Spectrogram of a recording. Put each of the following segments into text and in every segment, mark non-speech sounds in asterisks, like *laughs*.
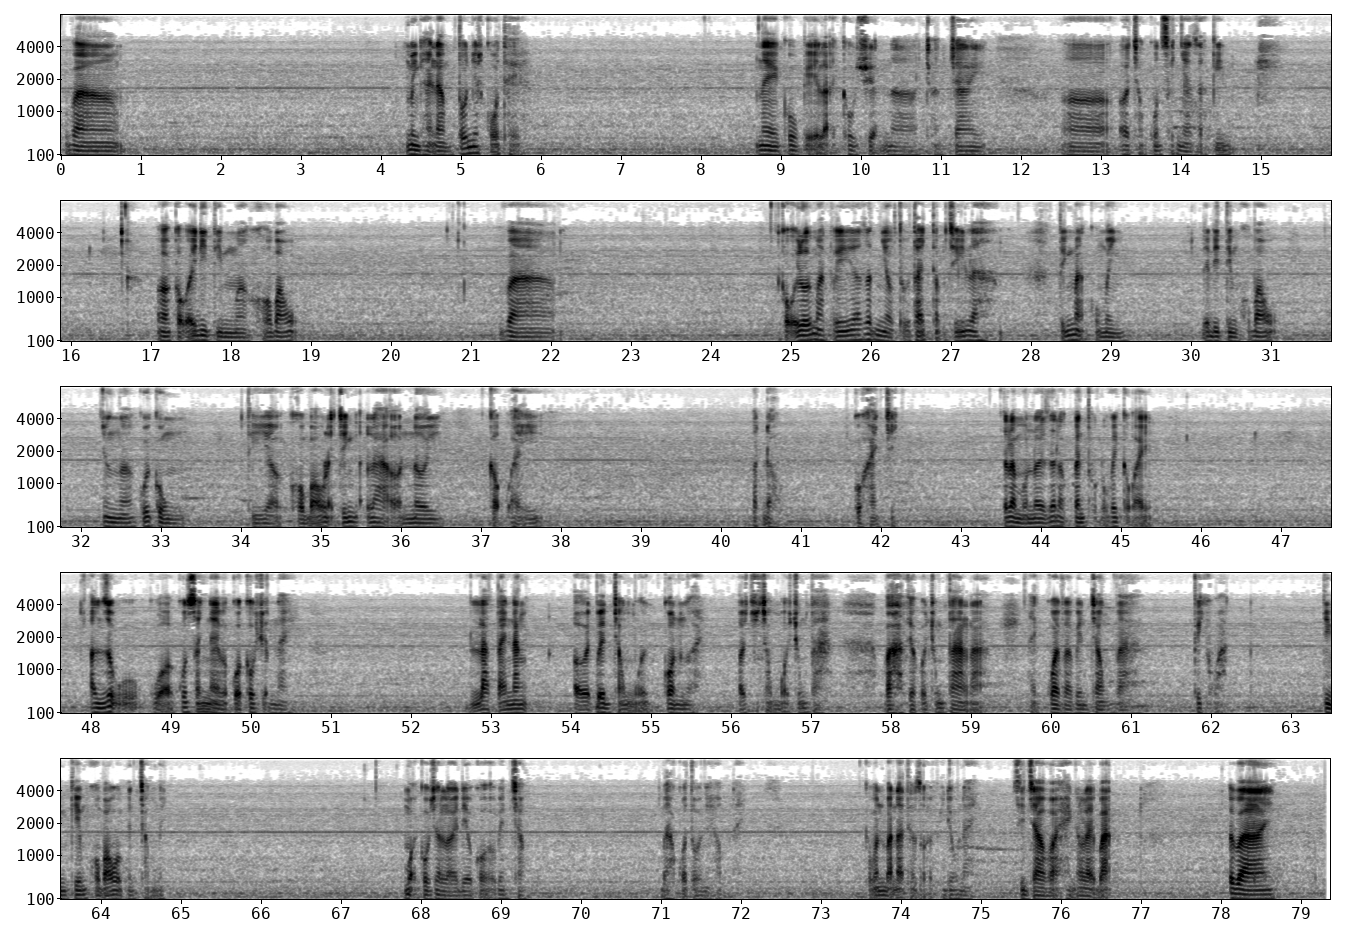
Và mình hãy làm tốt nhất có thể. Này cô kể lại câu chuyện uh, chàng trai uh, ở trong cuốn sách nhà giả kim uh, cậu ấy đi tìm ờ, kho báu. Và cậu ấy đối mặt với rất nhiều thử thách thậm chí là tính mạng của mình để đi tìm kho báu. Nhưng uh, cuối cùng thì uh, kho báu lại chính là ở nơi cậu ấy bắt đầu cuộc hành trình. Tức là một nơi rất là quen thuộc đối với cậu ấy ẩn dụ của cuốn sách này và của câu chuyện này là tài năng ở bên trong mỗi con người, ở trong mỗi chúng ta. Và việc của chúng ta là hãy quay vào bên trong và kích hoạt, tìm kiếm kho báu ở bên trong mình. Mọi câu trả lời đều có ở bên trong. Bài học của tôi ngày hôm nay. Cảm ơn bạn đã theo dõi video này. Xin chào và hẹn gặp lại bạn. 拜拜。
